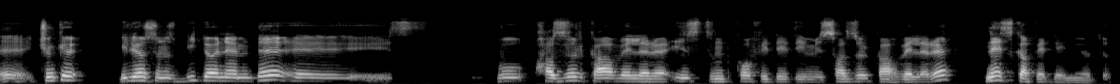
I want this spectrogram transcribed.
E, çünkü biliyorsunuz bir dönemde e, bu hazır kahvelere, instant coffee dediğimiz hazır kahvelere Nescafe deniyordu.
